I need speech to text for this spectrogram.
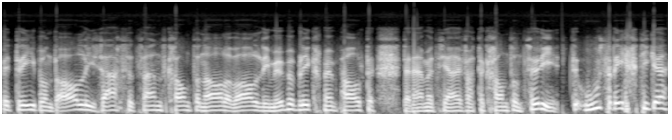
betreiben und alle 26 kantonalen Wahlen im Überblick behalten, dann nehmen Sie einfach den Kanton Zürich. Die Ausrichtungen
